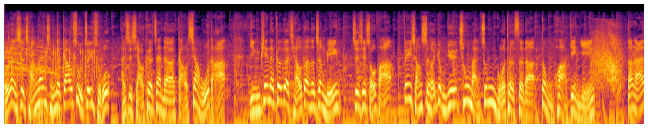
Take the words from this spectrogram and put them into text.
无论是长安城的高速追逐，还是小客栈的搞笑武打。影片的各个桥段都证明，这些手法非常适合用于充满中国特色的动画电影。当然，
